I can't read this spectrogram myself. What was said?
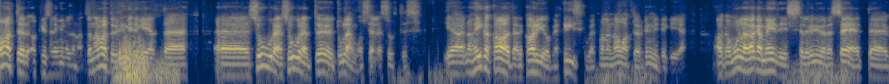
amatöör, okei okay,, see oli minu sõna, ta on amatöörfilmi tegijate äh, suure, suure töö tulemus selles suhtes. ja noh, iga kaader karjub ja kriiskab, et ma olen amatöörfilmi tegija. aga mulle väga meeldis selle filmi juures see, et äh,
